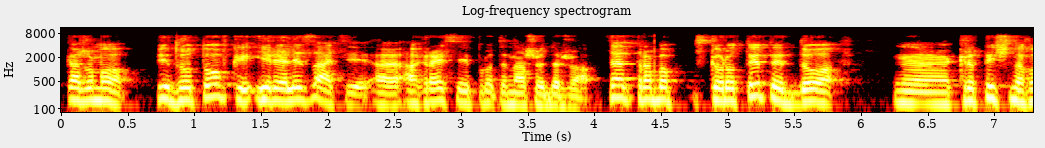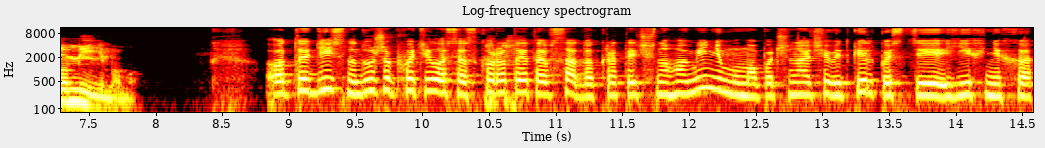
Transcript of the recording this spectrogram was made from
скажімо, підготовки і реалізації агресії проти нашої держави. Це треба скоротити до критичного мінімуму. От е, дійсно дуже б хотілося скоротити все до критичного мінімуму, починаючи від кількості їхніх е,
